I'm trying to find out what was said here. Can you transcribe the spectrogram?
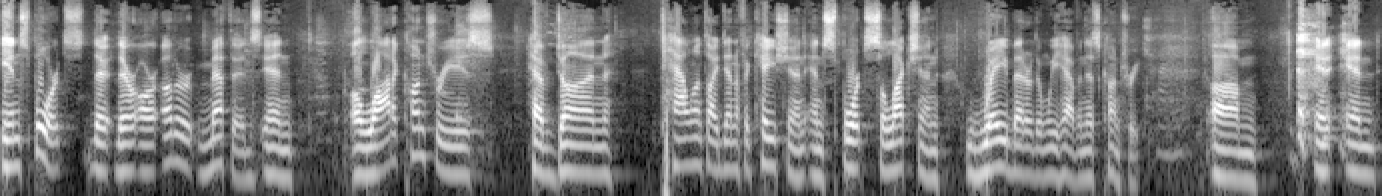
in sports, there, there are other methods, and a lot of countries have done talent identification and sports selection way better than we have in this country. Um, and, and,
